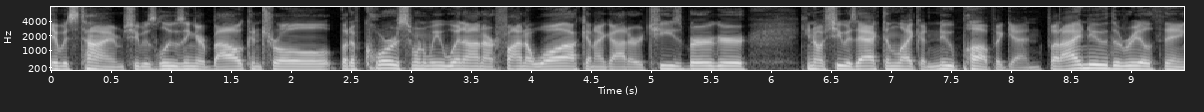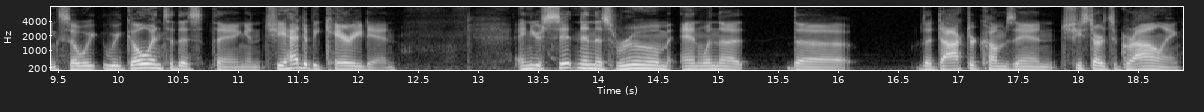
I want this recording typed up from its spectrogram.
it was time. She was losing her bowel control. But of course, when we went on our final walk and I got her a cheeseburger, you know, she was acting like a new pup again. But I knew the real thing. So we, we go into this thing and she had to be carried in. And you're sitting in this room and when the the the doctor comes in, she starts growling.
